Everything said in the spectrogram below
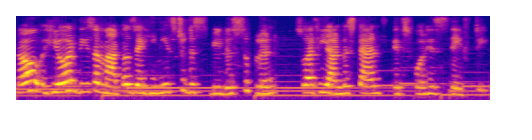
Now, here, these are matters that he needs to dis- be disciplined so that he understands it's for his safety.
